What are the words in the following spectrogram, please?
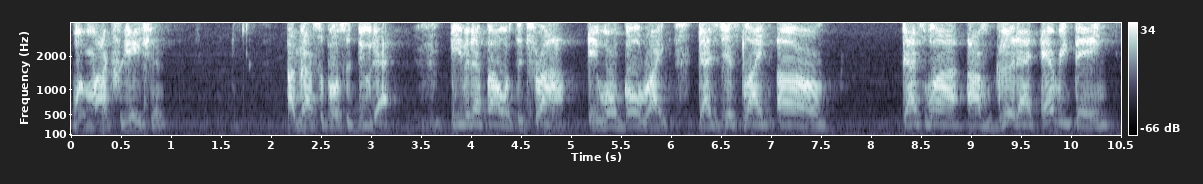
with my creation. I'm not supposed to do that. Even if I was to try, it won't go right. That's just like um that's why I'm good at everything,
